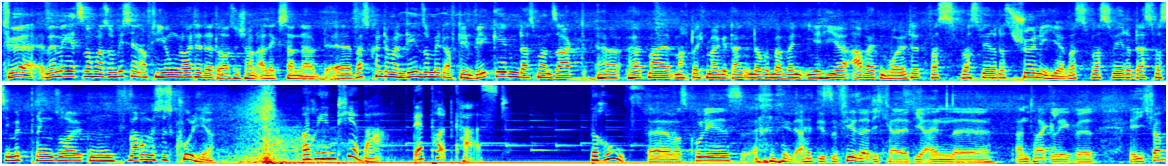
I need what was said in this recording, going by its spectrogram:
Für, wenn wir jetzt noch mal so ein bisschen auf die jungen Leute da draußen schauen, Alexander, äh, was könnte man denen so mit auf den Weg geben, dass man sagt, hör- hört mal, macht euch mal Gedanken darüber, wenn ihr hier arbeiten wolltet, was, was wäre das Schöne hier? Was, was wäre das, was sie mitbringen sollten? Warum ist es cool hier? Orientierbar, der Podcast. Beruf. Äh, was cool hier ist, halt diese Vielseitigkeit, die einen äh, an den Tag gelegt wird. Ich habe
